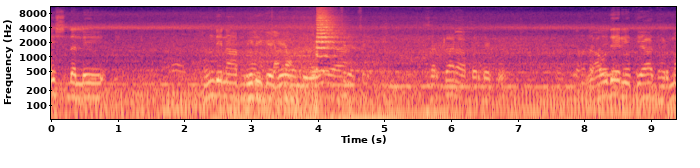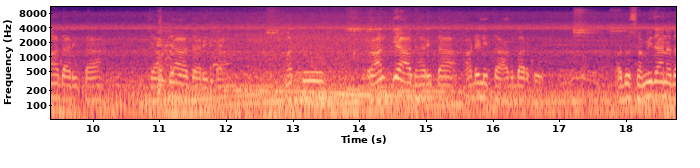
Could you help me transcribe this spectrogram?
ದೇಶದಲ್ಲಿ ಮುಂದಿನ ಪೀಳಿಗೆಗೆ ಒಂದು ಒಳ್ಳೆಯ ಸರ್ಕಾರ ಬರಬೇಕು. ಯಾವುದೇ ರೀತಿಯ ಧರ್ಮಾಧಾರಿತ ಜಾತ್ಯ ಆಧಾರಿತ ಮತ್ತು ಪ್ರಾಂತ್ಯ ಆಧಾರಿತ ಆಡಳಿತ ಆಗಬಾರ್ದು. ಅದು ಸಂವಿಧಾನದ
